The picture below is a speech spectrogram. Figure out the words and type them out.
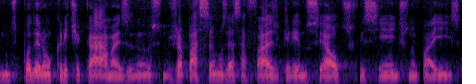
muitos poderão criticar, mas nós já passamos dessa fase de queremos ser autossuficientes no país.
